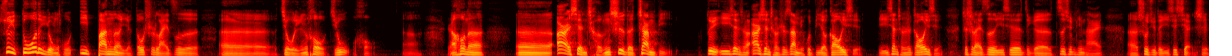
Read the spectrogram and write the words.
最多的用户一般呢，也都是来自呃九零后、九五后啊。然后呢，呃，二线城市的占比对一线城、二线城市占比会比较高一些，比一线城市高一些。这是来自一些这个咨询平台呃数据的一些显示。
